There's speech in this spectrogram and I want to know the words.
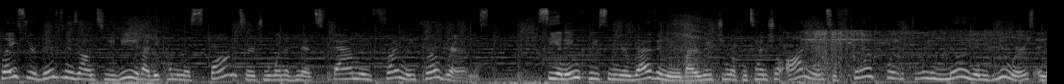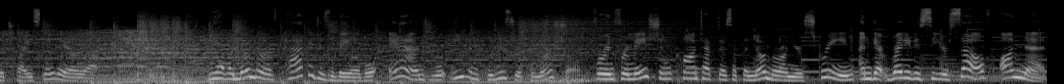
Place your business on TV by becoming a sponsor to one of NET's family friendly programs. See an increase in your revenue by reaching a potential audience of 4.3 million viewers in the tri state area. We have a number of packages available and we'll even produce your commercial. For information, contact us at the number on your screen and get ready to see yourself on net.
